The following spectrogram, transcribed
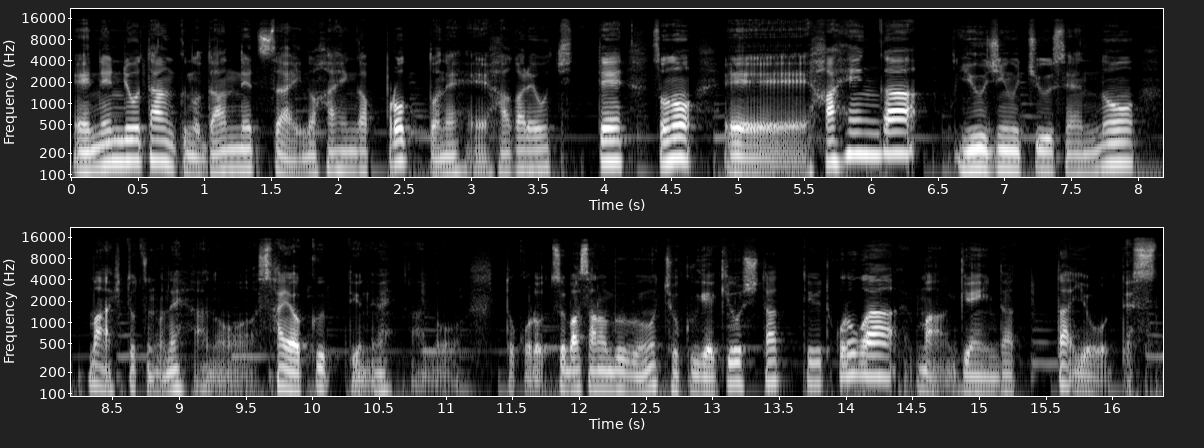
えー、燃料タンクの断熱材の破片がポロッとね、え剥がれ落ちて、その、え破片が有人宇宙船のまあ一つのね、あの、左翼っていうね、あの、ところ、翼の部分を直撃をしたっていうところが、まあ原因だったたようです。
